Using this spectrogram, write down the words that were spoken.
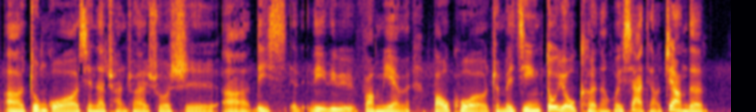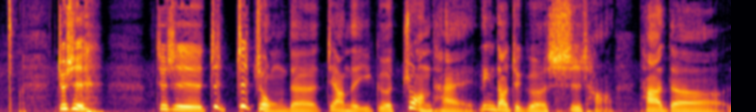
呃，中国现在传出来说是呃利息利率方面，包括准备金都有可能会下调这样的。就是就是这这种的这样的一个状态，令到这个市场它的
